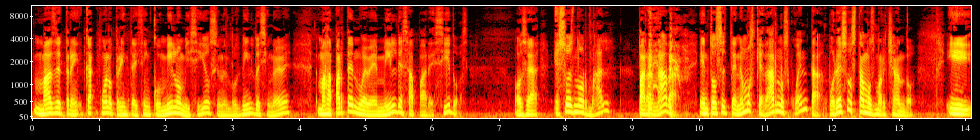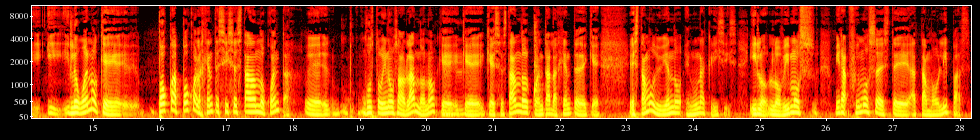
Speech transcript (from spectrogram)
más de bueno, 35 mil homicidios en el 2019, más aparte de 9 mil desaparecidos? O sea, ¿eso es normal? Para nada. Entonces tenemos que darnos cuenta. Por eso estamos marchando. Y, y, lo bueno que poco a poco la gente sí se está dando cuenta. Eh, justo vinimos hablando, ¿no? Que, que, se está dando cuenta la gente de que estamos viviendo en una crisis. Y lo, lo vimos, mira, fuimos este, a Tamaulipas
